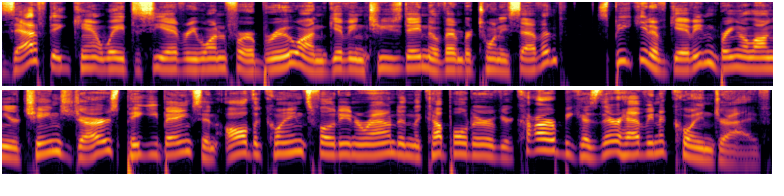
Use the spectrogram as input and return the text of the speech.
Zaftig can't wait to see everyone for a brew on Giving Tuesday, November 27th. Speaking of giving, bring along your change jars, piggy banks, and all the coins floating around in the cup holder of your car because they're having a coin drive.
